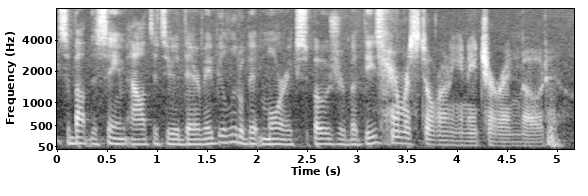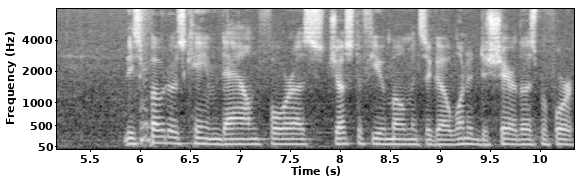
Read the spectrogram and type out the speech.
It's about the same altitude there, maybe a little bit more exposure, but these Camera's still running in HRN mode. These photos came down for us just a few moments ago. Wanted to share those before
